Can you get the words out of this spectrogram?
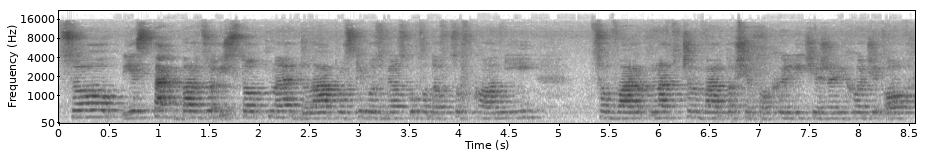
Co jest tak bardzo istotne dla Polskiego Związku Hodowców Koni, co nad czym warto się pochylić, jeżeli chodzi o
